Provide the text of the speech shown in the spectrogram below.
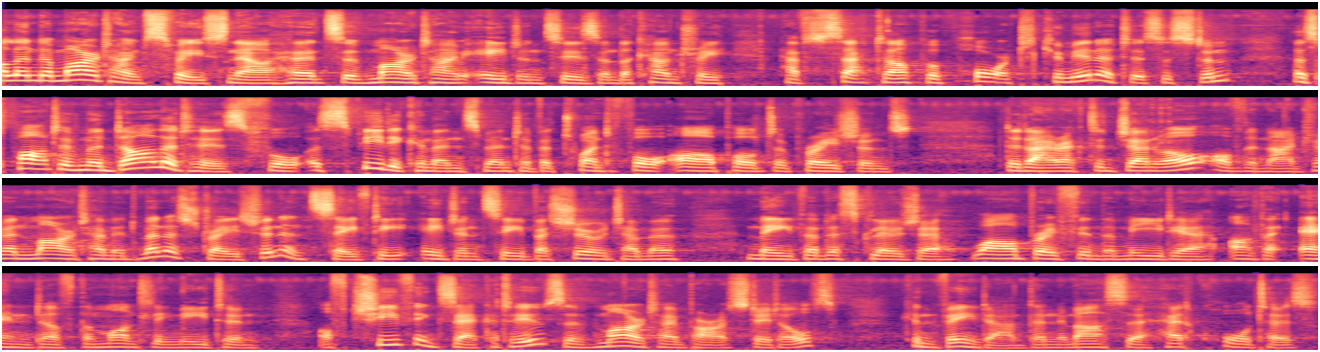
Well, in the maritime space now, heads of maritime agencies in the country have set up a port community system as part of modalities for a speedy commencement of a 24-hour port operations. The Director General of the Nigerian Maritime Administration and Safety Agency, Bashir Jamoh, made the disclosure while briefing the media at the end of the monthly meeting of chief executives of maritime parastatals convened at the NIMASA headquarters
